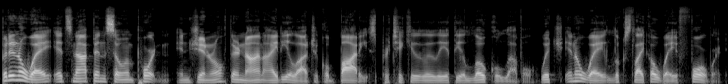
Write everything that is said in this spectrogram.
But in a way, it's not been so important. In general, they're non ideological bodies, particularly at the local level, which in a way looks like a way forward.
